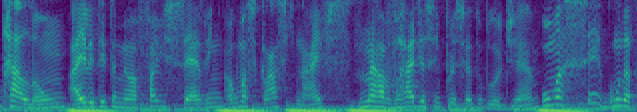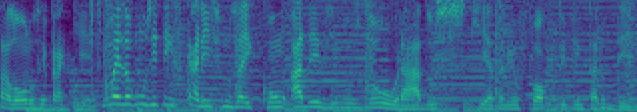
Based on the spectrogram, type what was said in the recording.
Talon, aí ele tem também uma 5.7, algumas Classic Knives, Navadia 100% Blue Gem, uma segunda Talon, não sei pra quê, e mais alguns itens caríssimos aí com adesivos dourados, que é também o foco do inventário dele.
